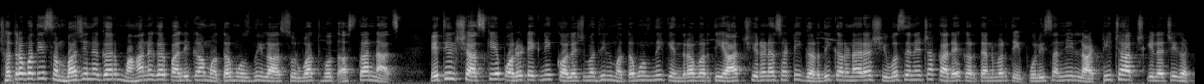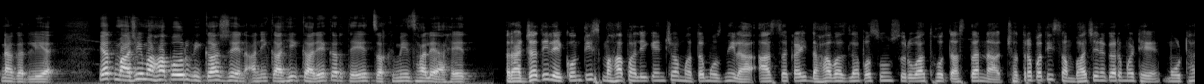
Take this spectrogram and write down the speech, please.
छत्रपती संभाजीनगर महानगरपालिका मतमोजणीला सुरुवात होत असतानाच येथील शासकीय पॉलिटेक्निक कॉलेजमधील मतमोजणी केंद्रावरती आत शिरण्यासाठी गर्दी करणाऱ्या शिवसेनेच्या कार्यकर्त्यांवरती पोलिसांनी लाठीचार्ज केल्याची घटना घडली आहे. यात माजी महापौर विकास जैन आणि काही कार्यकर्ते जखमी झाले आहेत. राज्यातील एकोणतीस महापालिकेच्या मतमोजणीला आज सकाळी दहा वाजल्यापासून सुरुवात होत असताना छत्रपती संभाजीनगरमध्ये मोठा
